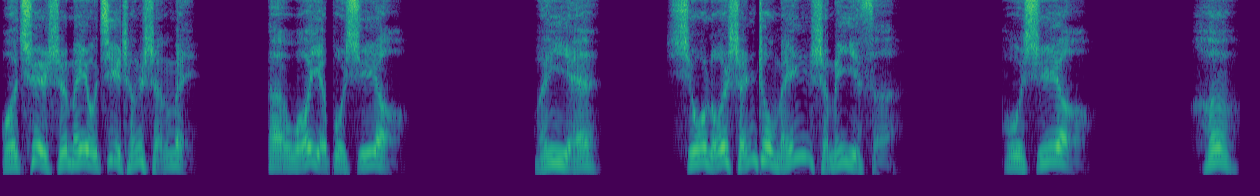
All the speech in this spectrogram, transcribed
我确实没有继承神位，但我也不需要。”闻言，修罗神皱眉：“什么意思？不需要？哼！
